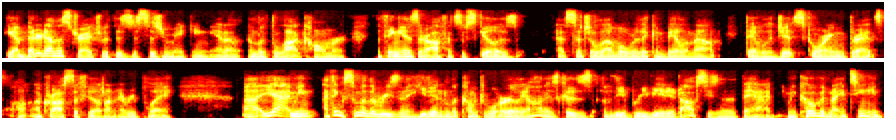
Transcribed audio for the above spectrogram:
He got better down the stretch with his decision making and, uh, and looked a lot calmer. The thing is, their offensive skill is at such a level where they can bail him out. They have legit scoring threats across the field on every play. Uh, yeah, I mean, I think some of the reason that he didn't look comfortable early on is because of the abbreviated offseason that they had. I mean, COVID 19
